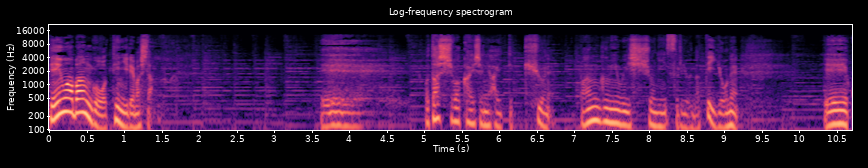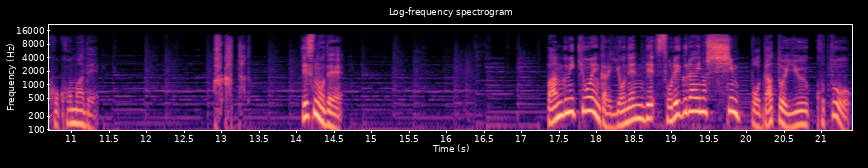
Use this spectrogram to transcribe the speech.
電話番号を手に入れました。えー、私は会社に入って9年。番組を一緒にするようになって4年。えー、ここまでかかったと。ですので番組共演から4年でそれぐらいの進歩だということを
